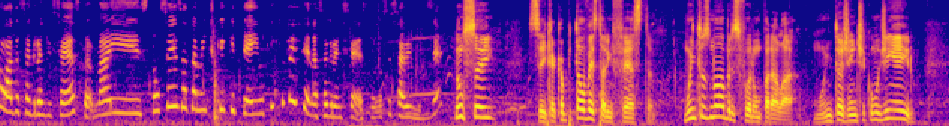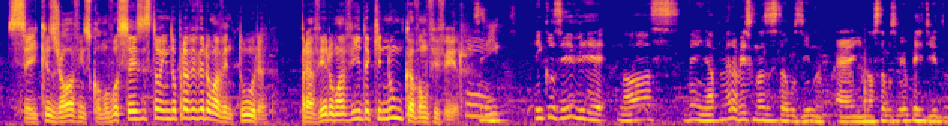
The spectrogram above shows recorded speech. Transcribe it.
Falar dessa grande festa, mas não sei exatamente o que que tem. O que que vai ter nessa grande festa? Você sabe me dizer? Não sei. Sei que a capital vai estar em festa. Muitos nobres foram para lá. Muita gente com dinheiro. Sei que os jovens como vocês estão indo para viver uma aventura, para ver uma vida que nunca vão viver. Sim. Inclusive, nós. Bem, é a primeira vez que nós estamos indo é, e nós estamos meio perdidos.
